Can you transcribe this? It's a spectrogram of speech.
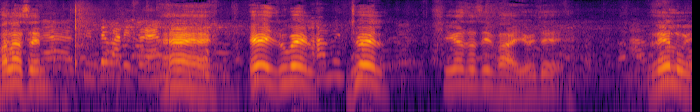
ভালো আছেন আপু ভালো হ্যাঁ হ্যাঁ এই রুবেল জুয়েল। শিখাস আছিস ভাই ওই যে রেলওয়ে।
